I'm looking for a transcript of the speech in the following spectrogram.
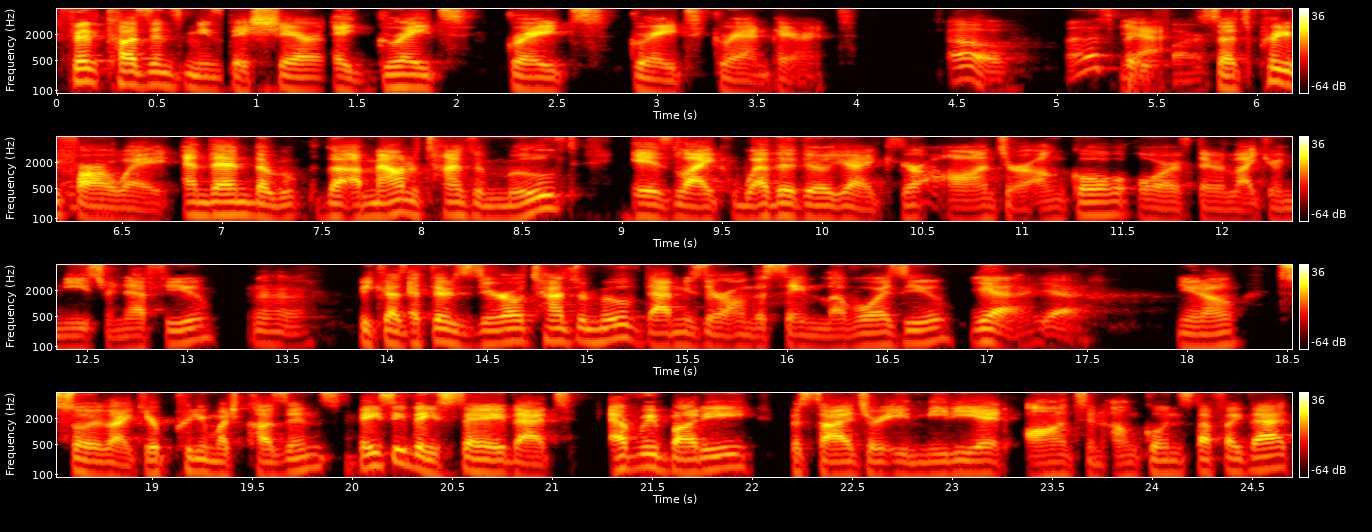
Fifth cousins means they share a great, great, great grandparent. Oh, that's pretty yeah, far. So it's pretty far away. And then the the amount of times removed is like whether they're like your aunt or uncle or if they're like your niece or nephew. Uh-huh. Because if there's zero times removed, that means they're on the same level as you. Yeah, yeah you know so like you're pretty much cousins basically they say that everybody besides your immediate aunt and uncle and stuff like that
